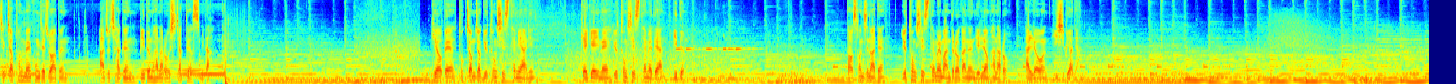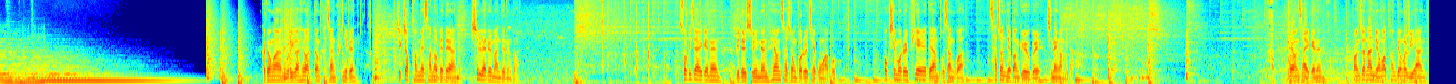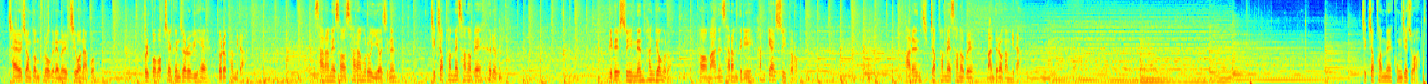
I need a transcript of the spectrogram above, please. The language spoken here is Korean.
직접 판매 공제 조합은 아주 작은 믿음 하나로 시작되었습니다. 기업의 독점적 유통 시스템이 아닌 개개인의 유통 시스템에 대한 믿음. 더 선진화된 유통 시스템을 만들어가는 일념 하나로 달려온 20여 년. 그동안 우리가 해왔던 가장 큰 일은 직접 판매 산업에 대한 신뢰를 만드는 것. 소비자에게는 믿을 수 있는 회원사 정보를 제공하고 혹시 모를 피해에 대한 보상과 사전 예방 교육을 진행합니다. 회원사에게는 건전한 영업 환경을 위한 자율 점검 프로그램을 지원하고 불법 업체 근절을 위해 노력합니다. 사람에서 사람으로 이어지는 직접 판매 산업의 흐름. 믿을 수 있는 환경으로 더 많은 사람들이 함께할 수 있도록 바른 직접 판매 산업을 만들어 갑니다. 직접 판매 공제조합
